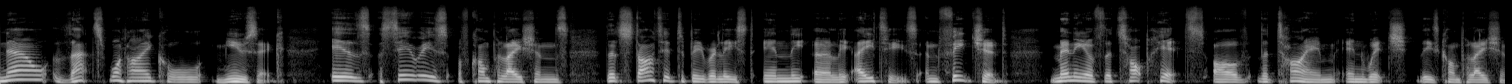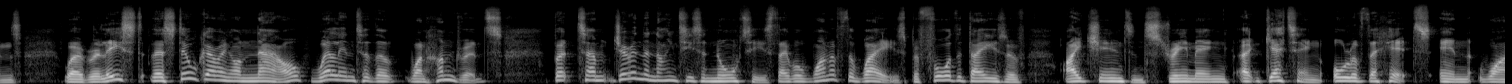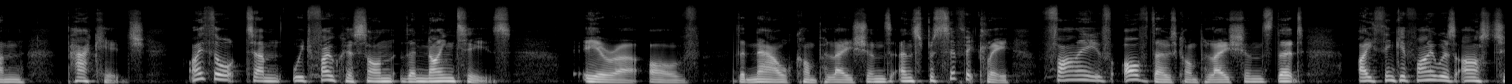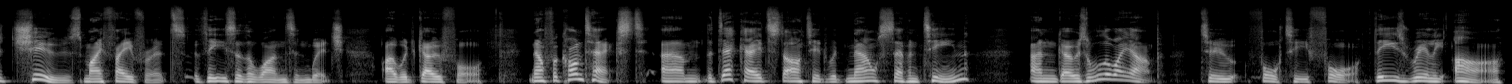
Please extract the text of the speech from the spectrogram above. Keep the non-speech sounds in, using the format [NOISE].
Now That's What I Call Music is a series of compilations that started to be released in the early 80s and featured many of the top hits of the time in which these compilations were released. They're still going on now, well into the 100s. But um, during the 90s and noughties, they were one of the ways, before the days of iTunes and streaming, at getting all of the hits in one package. I thought um, we'd focus on the 90s era of the Now compilations, and specifically five of those compilations that I think if I was asked to choose my favourites, these are the ones in which I would go for. Now, for context, um, the decade started with Now 17 and goes all the way up to 44. These really are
